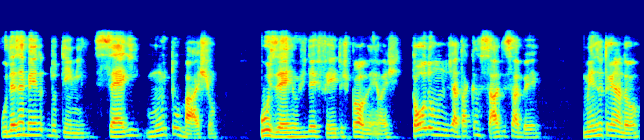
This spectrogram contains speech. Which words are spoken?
O desempenho do time segue muito baixo. Os erros, defeitos, problemas, todo mundo já está cansado de saber, menos o treinador.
